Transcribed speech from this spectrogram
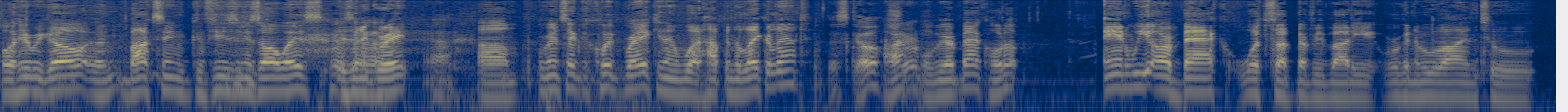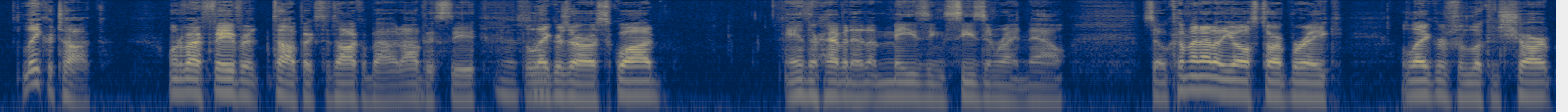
Well, here we go. Uh, boxing confusing as always. Isn't it great? Yeah. Um, we're gonna take a quick break and then what? Hop into Lakerland. Let's go. All right, Sure. we'll be right back. Hold up. And we are back. What's up, everybody? We're going to move on to Laker talk. One of our favorite topics to talk about, obviously. the Lakers are our squad, and they're having an amazing season right now. So, coming out of the All Star break, the Lakers were looking sharp.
